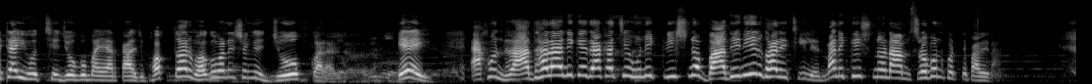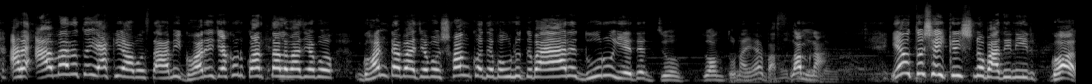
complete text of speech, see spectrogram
এটাই হচ্ছে যোগমায়ার কাজ। ভক্ত আর ভগবানের সঙ্গে যোগ করানো এই, এখন রাধারানীকে দেখাচ্ছে উনি কৃষ্ণ বাদিনীর ঘরে ছিলেন মানে কৃষ্ণ নাম শ্রবণ করতে পারে না। আর আমারও তো একই অবস্থা, আমি ঘরে যখন করতাল বাজাবো ঘণ্টা বাজাবো, শঙ্খ দেবো উলু দেবো, আরে দূরু এদের যন্ত্রণায় আর বাঁচলাম না। এও তো সেই কৃষ্ণ বাদিনীর ঘর।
